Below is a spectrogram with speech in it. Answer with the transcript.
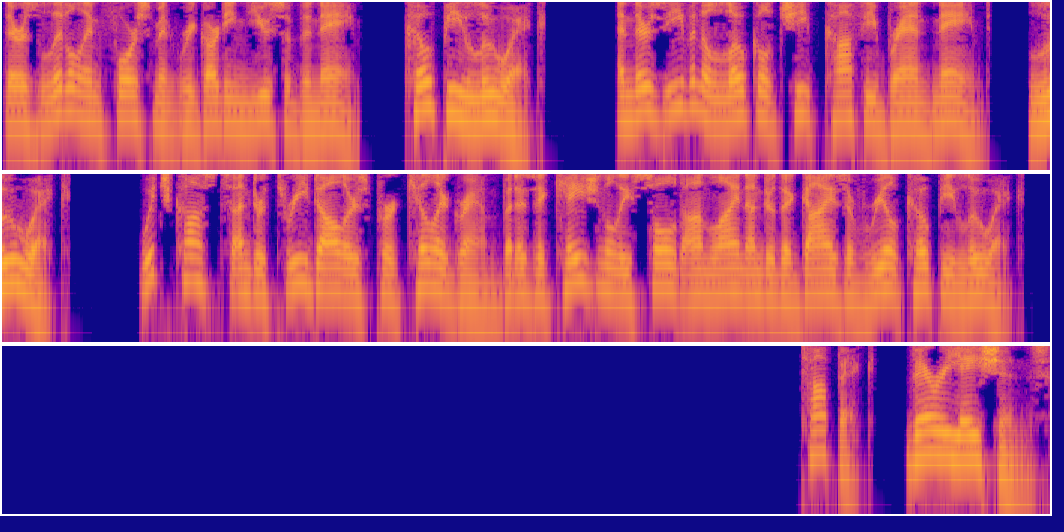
There is little enforcement regarding use of the name Kopi Luwak, and there's even a local cheap coffee brand named Luwak which costs under $3 per kilogram but is occasionally sold online under the guise of real Kopi Luwak. Variations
